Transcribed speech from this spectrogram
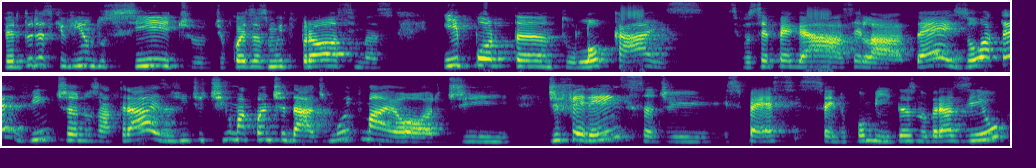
verduras que vinham do sítio, de coisas muito próximas e, portanto, locais. Se você pegar, sei lá, 10 ou até 20 anos atrás, a gente tinha uma quantidade muito maior de diferença de espécies sendo comidas no Brasil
